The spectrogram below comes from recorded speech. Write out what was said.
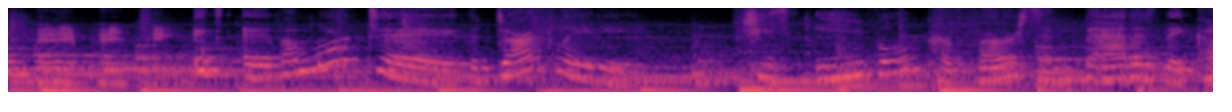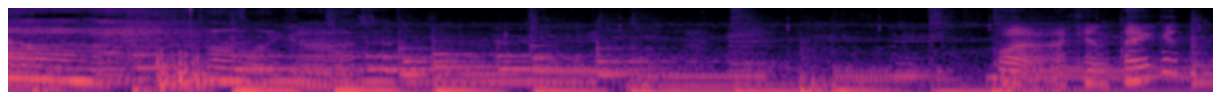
Okay, painting. It's Eva Morte, the Dark Lady. She's evil, perverse, and bad as they come. Ah, oh my god. What? I can take it? Okay.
